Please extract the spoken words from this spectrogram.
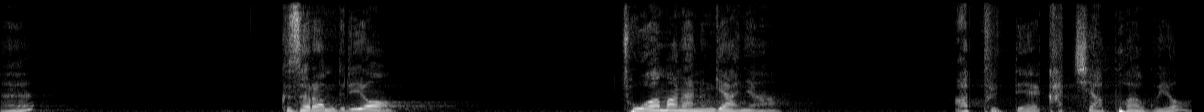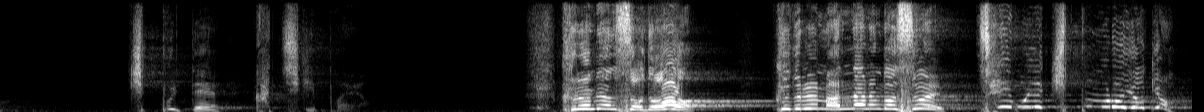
에? 그 사람들이요, 좋아만 하는 게 아니야. 아플 때 같이 아파하고요. 기쁠 때 같이 기뻐해요. 그러면서도 그들을 만나는 것을 최고의 기쁨으로 여겨.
